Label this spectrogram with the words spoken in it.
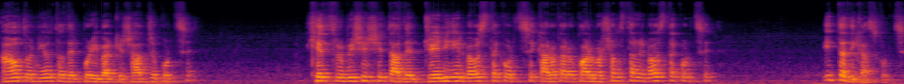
আহত নিহতদের পরিবারকে সাহায্য করছে। ক্ষেত্র বিশেষে তাদের ট্রেনিংয়ের ব্যবস্থা করছে, কারও কারও কর্মসংস্থানের ব্যবস্থা করছে, ইত্যাদি কাজ করছে।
